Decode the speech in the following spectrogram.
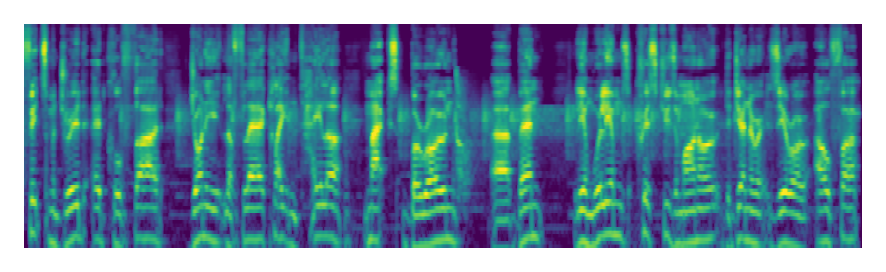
Fitz Madrid, Ed Coulthard, Johnny LaFleur, Clayton Taylor, Max Barone, uh, Ben, Liam Williams, Chris Cusimano, Degenerate Zero Alpha,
